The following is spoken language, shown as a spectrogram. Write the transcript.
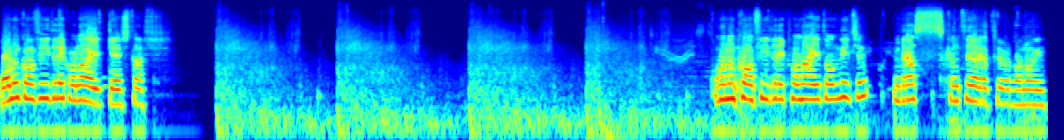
Onun config direkt ona ait gençler. Onun config direkt ona ait olduğu için biraz sıkıntı yaratıyor bana oyun.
